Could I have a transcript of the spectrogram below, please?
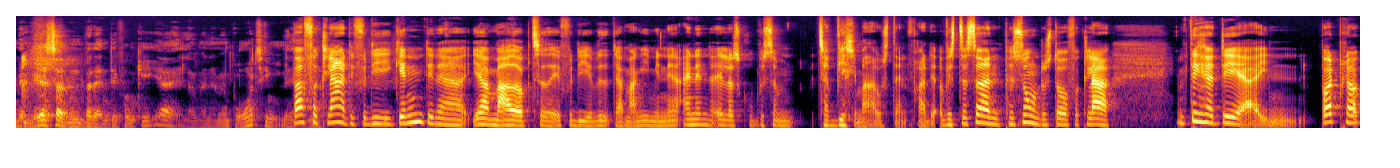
men mere sådan, hvordan det fungerer, eller hvordan man bruger tingene. Bare forklar det, fordi igen, det der, jeg er meget optaget af, fordi jeg ved, der er mange i min egen aldersgruppe, som tager virkelig meget afstand fra det. Og hvis der så er en person, der står og forklarer, jamen det her, det er en buttplug,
